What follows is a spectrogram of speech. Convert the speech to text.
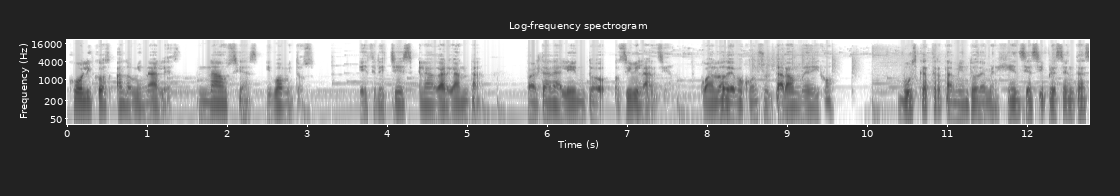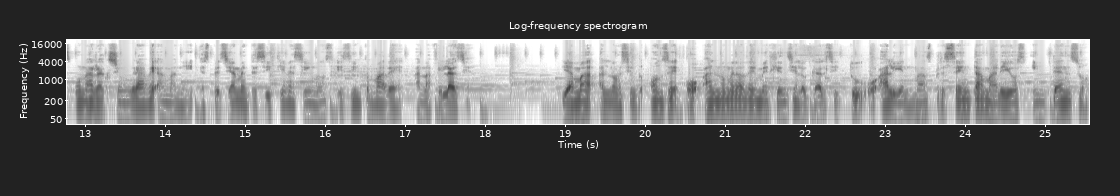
cólicos abdominales, náuseas y vómitos, estrechez en la garganta, falta de aliento o sibilancia. ¿Cuándo debo consultar a un médico? Busca tratamiento de emergencia si presentas una reacción grave al maní, especialmente si tienes signos y síntomas de anafilaxia. Llama al 911 o al número de emergencia local si tú o alguien más presenta mareos intensos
